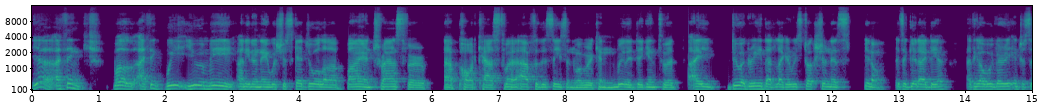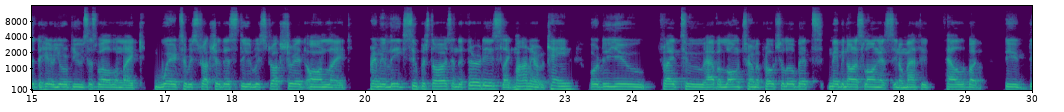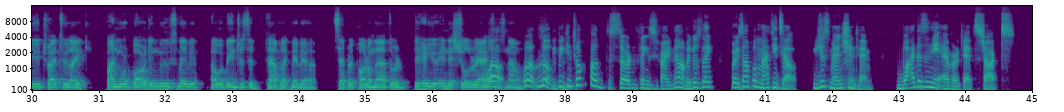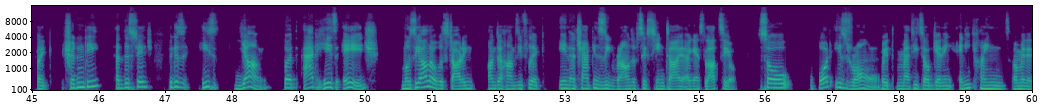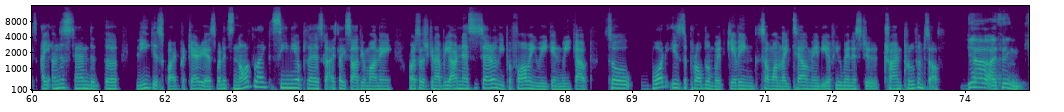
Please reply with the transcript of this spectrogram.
Yeah, I think well, I think we, you and me, I Need No Name, we should schedule a Bayern transfer uh, podcast after the season where we can really dig into it. I do agree that like a restructuring is, you know, it's a good idea. I think I'll be very interested to hear your views as well on like where to restructure this. Do you restructure it on like Premier League superstars in the 30s, like Mane or Kane, or do you try to have a long-term approach a little bit? Maybe not as long as you know Mathys Tel, but do you do you try to like find more bargain moves? Maybe I would be interested to have like maybe a separate part on that or to hear your initial reactions well, now. Well, look, we can talk about the certain things right now because, like, for example, Mathys Tel, you just mentioned him. Why doesn't he ever get starts? Like, shouldn't he at this stage? Because he's young, but at his age, Musiala was starting under Hansi Flick in a Champions League round of 16 tie against Lazio. So what is wrong with Mathys Tel getting any kind of minutes? I understand that the league is quite precarious, but it's not like the senior players, guys like Sadio Mane or Serge Gnabry, are necessarily performing week in, week out. So, what is the problem with giving someone like Tel maybe a few minutes to try and prove himself? Yeah, I think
